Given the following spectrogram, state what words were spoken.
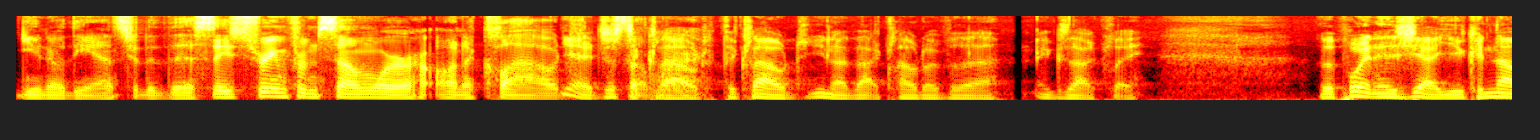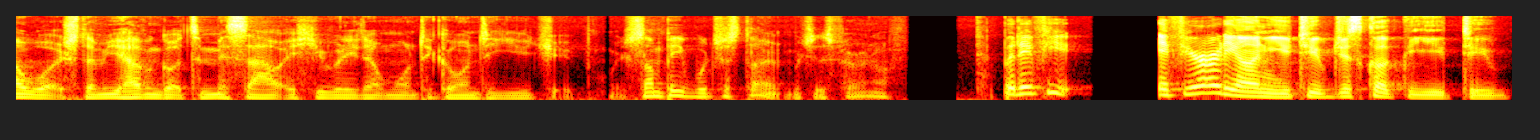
you know the answer to this. They stream from somewhere on a cloud. Yeah, just somewhere. a cloud. The cloud. You know that cloud over there. Exactly. The point is, yeah, you can now watch them. You haven't got to miss out if you really don't want to go onto YouTube, which some people just don't, which is fair enough. But if you if you're already on YouTube, just click the YouTube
